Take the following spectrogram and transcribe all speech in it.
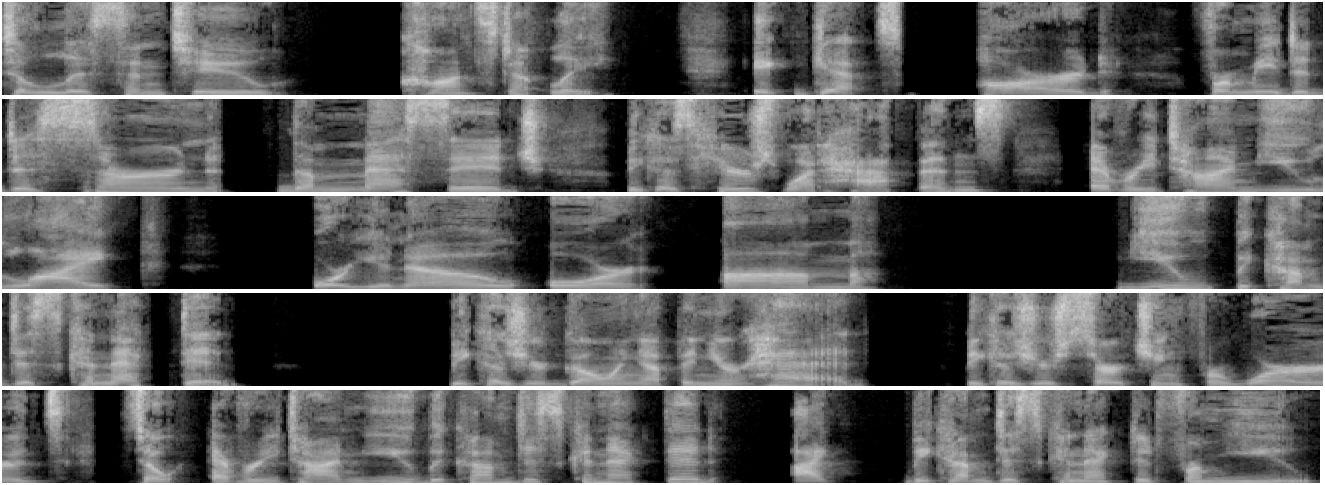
to listen to constantly. It gets hard for me to discern the message because here's what happens every time you like or you know or um you become disconnected because you're going up in your head because you're searching for words. So every time you become disconnected, I become disconnected from you.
